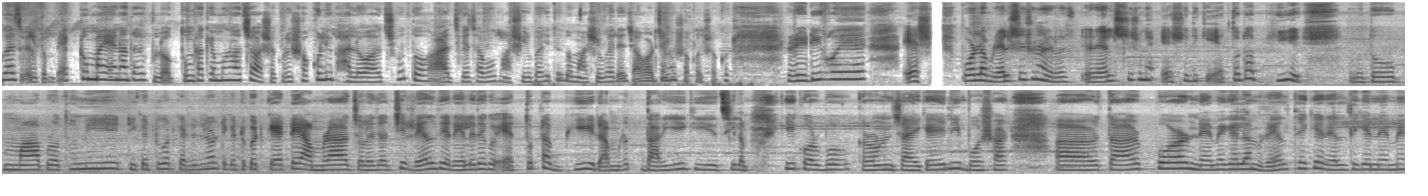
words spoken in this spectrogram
guys welcome back to my another blog তোমরা কেমন আছো? আশা করি সকলেই ভালো আছো। তো আজকে যাব মাসির বাড়িতে। তো মাসির বাড়িতে যাওয়ার জন্য সকাল সকাল রেডি হয়ে এসে পড়লাম রেল স্টেশনে, রেল- স্টেশনে এসে দিকে এতটা ভিড়। তো মা প্রথমেই টিকিট টুকট কেটে নিল। টিকিট টুকিট কেটে আমরা চলে যাচ্ছি রেল দিয়ে। রেলে দেখো এতটা ভিড়, আমরা দাঁড়িয়ে গিয়েছিলাম। কি করব? কারণ জায়গায় নেই বসার। আর তারপর নেমে গেলাম রেল থেকে। রেল থেকে নেমে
